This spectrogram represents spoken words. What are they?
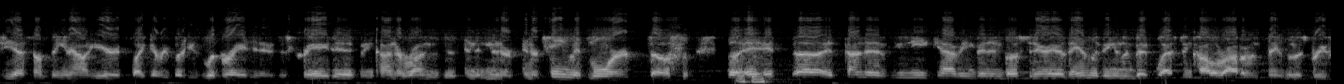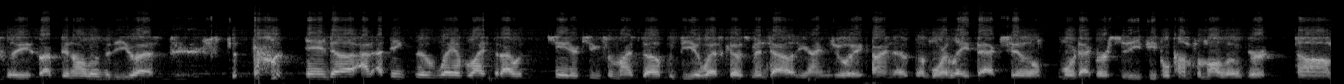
GS something. And out here, it's like everybody's liberated and just creative and kind of runs in, in enter- entertainment more. So, so it, it's uh, it's kind of unique having been in both scenarios and living in the Midwest in Colorado and St. Louis briefly. So I've been all over the U.S. and uh, I, I think the way of life that I would cater to for myself would be a West Coast mentality. I enjoy kind of a more laid back, chill, more diversity. People come from all over. Um,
